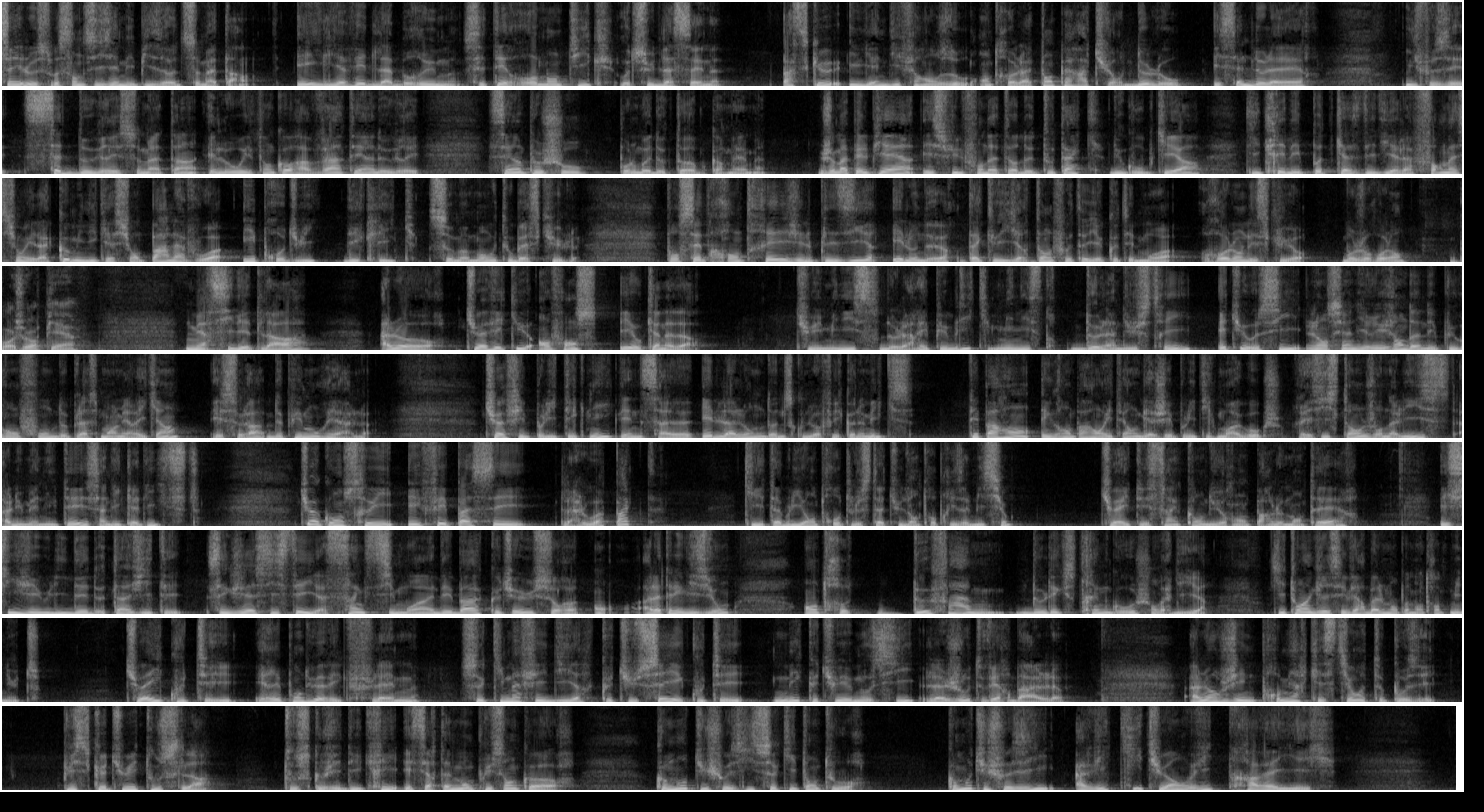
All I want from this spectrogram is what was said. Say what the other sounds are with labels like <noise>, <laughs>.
C'est le 66e épisode ce matin. Et il y avait de la brume. C'était romantique au-dessus de la Seine. Parce qu'il y a une différence d'eau entre la température de l'eau et celle de l'air. Il faisait 7 degrés ce matin et l'eau est encore à 21 degrés. C'est un peu chaud pour le mois d'octobre quand même. Je m'appelle Pierre et suis le fondateur de Toutac, du groupe Kea, qui crée des podcasts dédiés à la formation et la communication par la voix et produit des clics, ce moment où tout bascule. Pour cette rentrée, j'ai le plaisir et l'honneur d'accueillir dans le fauteuil à côté de moi Roland Lescure. Bonjour Roland. Bonjour Pierre. Merci d'être là. Alors, tu as vécu en France et au Canada. Tu es ministre de la République, ministre de l'Industrie, et tu es aussi l'ancien dirigeant d'un des plus grands fonds de placement américains, et cela depuis Montréal. Tu as fait Polytechnique, l'ENSAE et la London School of Economics. Tes parents et grands-parents étaient engagés politiquement à gauche, résistants, journalistes, à l'humanité, syndicalistes. Tu as construit et fait passer la loi Pacte, qui établit entre autres le statut d'entreprise à mission. Tu as été cinq ans durant parlementaire. Et si j'ai eu l'idée de t'inviter, c'est que j'ai assisté il y a 5-6 mois à un débat que tu as eu à la télévision entre deux femmes de l'extrême gauche, on va dire, qui t'ont agressé verbalement pendant 30 minutes. Tu as écouté et répondu avec flemme, ce qui m'a fait dire que tu sais écouter, mais que tu aimes aussi la joute verbale. Alors j'ai une première question à te poser. Puisque tu es tout cela, tout ce que j'ai décrit et certainement plus encore, comment tu choisis ceux qui t'entourent Comment tu choisis avec qui tu as envie de travailler?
